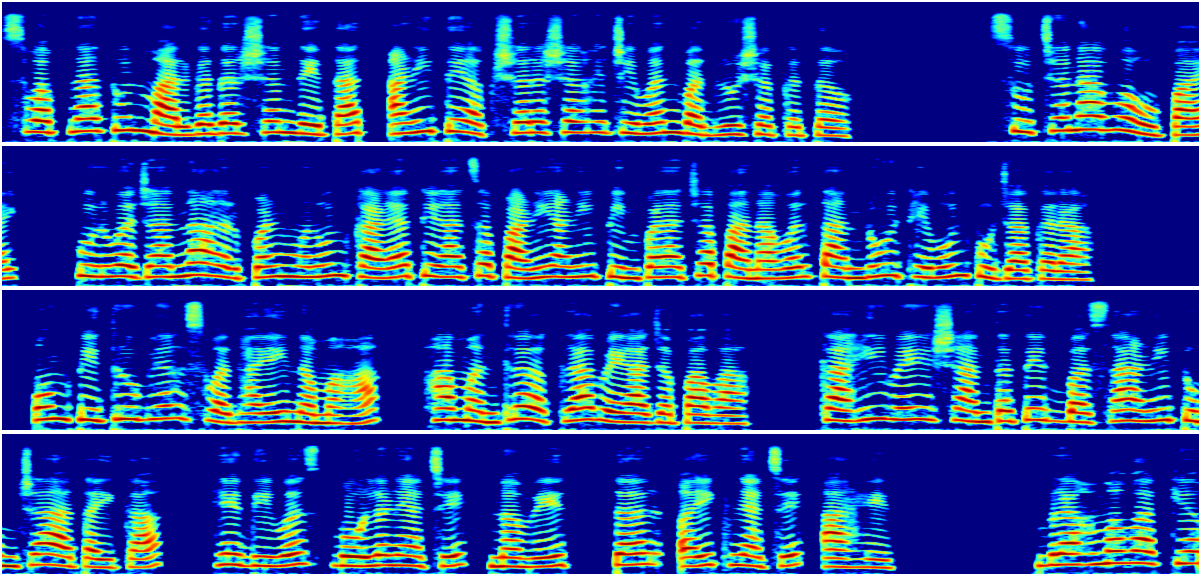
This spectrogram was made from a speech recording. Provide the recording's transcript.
स्वप्नातून मार्गदर्शन देतात आणि ते अक्षरशः जीवन बदलू शकतं. सूचना व उपाय पूर्वजांना अर्पण म्हणून काळ्या तिळाचं पाणी आणि पिंपळाच्या पानावर तांदूळ ठेवून पूजा करा. ओम पितृभ्य स्वधायी नमहा हा मंत्र अकरा वेळा जपावा. काही वेळ शांततेत बसा आणि तुमच्या आत ऐका हे दिवस बोलण्याचे नव्हे तर ऐकण्याचे आहेत. ब्रह्मवाक्य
